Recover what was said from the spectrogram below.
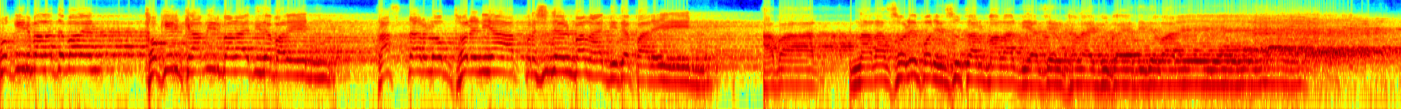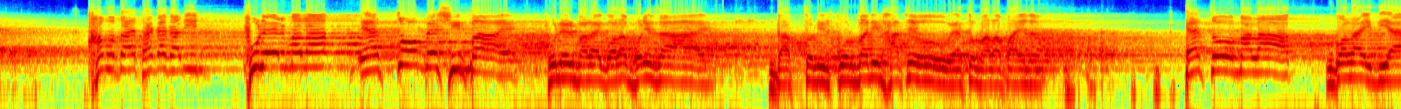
ফকির বানাতে পারেন ফকিরকে আমির বানায় দিতে পারেন, রাস্তার লোক ধরে নিয়ে প্রেসিডেন্ট বানায় দিতে পারেন, আবার নারাজ হলে পরে জুতার মালা দিয়া জেলখানায় ঢুকাইয়া দিতে পারে ক্ষমতায় থাকা গাড়ির ফুলের মালা এত বেশি পায়, ফুলের মালায় গলা ভরে যায়, গাবতলির কোরবানির হাতেও এত মালা পায় না। এত মালা গলায় দিয়া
